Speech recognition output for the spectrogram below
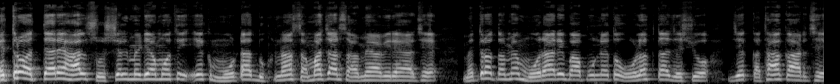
મિત્રો, અત્યારે હાલ સોશિયલ મીડિયામાંથી એક મોટા દુઃખના સમાચાર સામે આવી રહ્યા છે. મિત્રો, તમે મોરારી બાપુને તો ઓળખતા જ હશો, જે કથાકાર છે.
